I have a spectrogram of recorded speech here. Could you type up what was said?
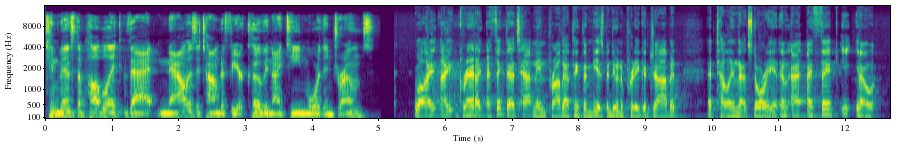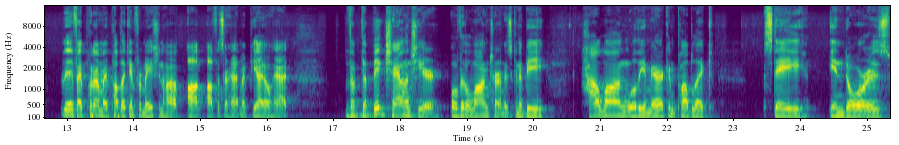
convince the public that now is a time to fear COVID 19 more than drones? Well, I, I Grant, I, I, think that's happening probably. I think the media has been doing a pretty good job at, at telling that story. And I, I think, you know, if I put on my public information officer hat, my PIO hat, the, the big challenge here over the long term is going to be how long will the American public stay indoors,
